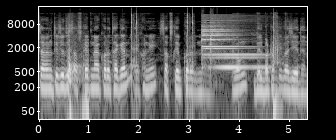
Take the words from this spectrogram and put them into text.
চ্যানেলটি যদি সাবস্ক্রাইব না করে থাকেন, এখনই সাবস্ক্রাইব করে নিন এবং বেল বাটনটি বাজিয়ে দেন।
